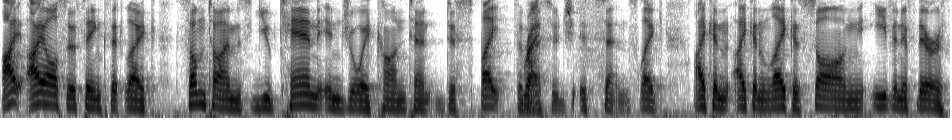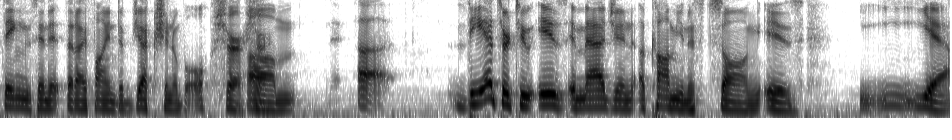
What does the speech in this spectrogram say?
I, I also think that like sometimes you can enjoy content despite the Right. message it sends. Like I can, I can like a song even if there are things in it that I find objectionable. Sure, sure. Um, uh, the answer to is imagine a communist song is yeah.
